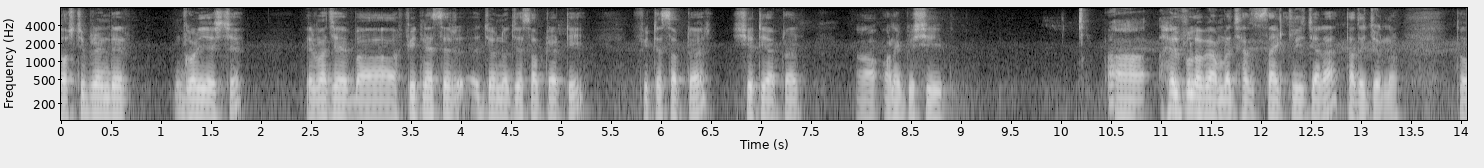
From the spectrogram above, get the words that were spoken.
দশটি ব্র্যান্ডের ঘড়ি এসছে। এর মাঝে ফিটনেসের জন্য যে সফটওয়্যারটি ফিটনেস সফটওয়্যার সেটি আপনার অনেক বেশি হেল্পফুল হবে আমরা সাইক্লিস্ট যারা, তাদের জন্য। তো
